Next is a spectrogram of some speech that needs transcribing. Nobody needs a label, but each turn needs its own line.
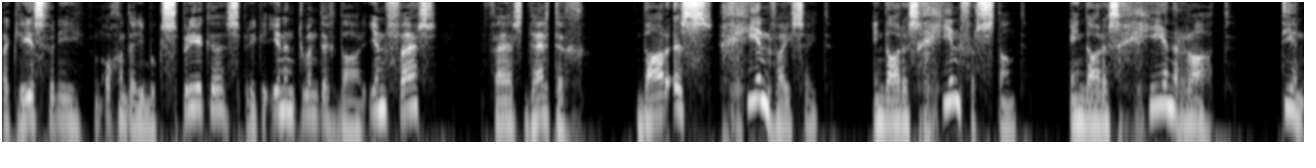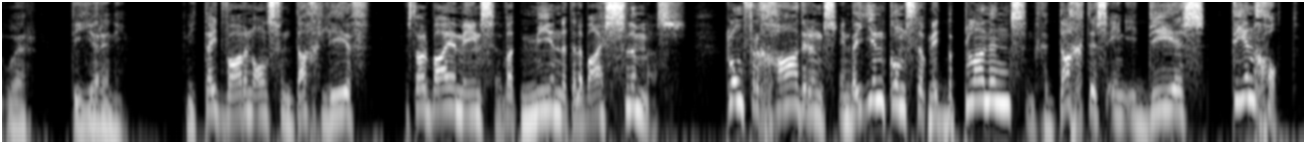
Ek lees vir u vanoggend uit die boek Spreuke, Spreuke 21 daar een vers, vers 30. Daar is geen wysheid en daar is geen verstand en daar is geen raad teenoor die Here nie. In die tyd waarin ons vandag leef, is daar baie mense wat meen dat hulle baie slim is. Klomp vergaderings en byeenkomste met beplannings en gedagtes en idees teen God.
